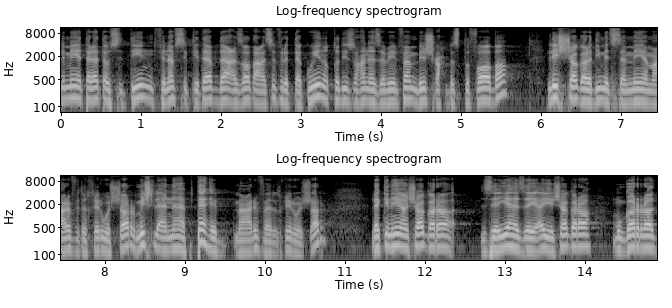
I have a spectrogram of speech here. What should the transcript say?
ل 163 في نفس الكتاب ده عظات على سفر التكوين القديس يوحنا زبيل الفم بيشرح باستفاضة ليه الشجرة دي متسمية معرفة الخير والشر. مش لأنها بتهب معرفة الخير والشر لكن هي شجرة زيها زي أي شجرة مجرد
